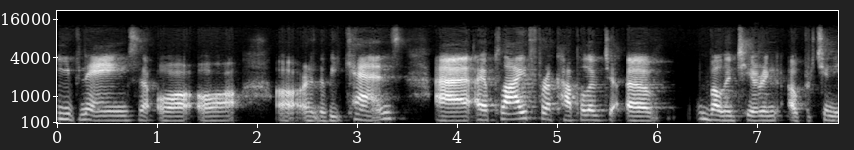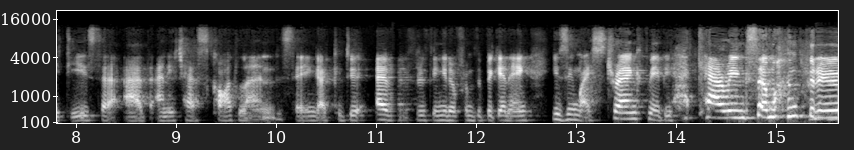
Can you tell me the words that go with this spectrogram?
evenings or, or, or the weekends. Uh, I applied for a couple of uh, volunteering opportunities at NHS Scotland, saying I could do everything, you know, from the beginning, using my strength, maybe carrying someone through,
